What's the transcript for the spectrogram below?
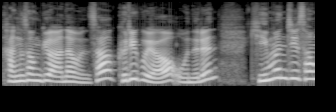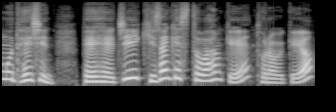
강성규 아나운서, 그리고요. 오늘은 김은지 성우 대신 배혜지 기상캐스터와 함께 돌아올게요.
